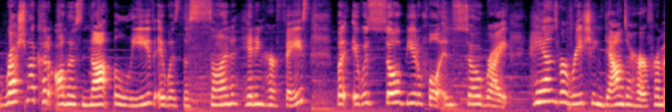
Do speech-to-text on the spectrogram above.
Reshma could almost not believe it was the sun hitting her face, but it was so beautiful and so bright. Hands were reaching down to her from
